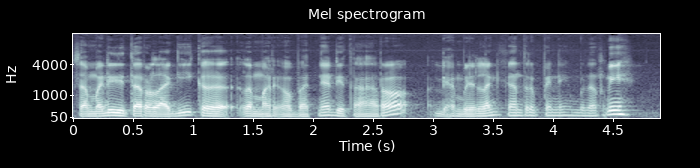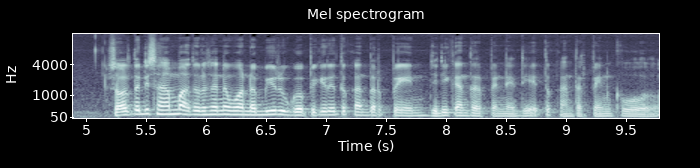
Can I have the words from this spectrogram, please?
Sama dia ditaruh lagi ke lemari obatnya, ditaruh, diambilin lagi counter pain yang benar. Nih, soal tadi sama tulisannya warna biru, gue pikir itu counter pain. Jadi counter painnya dia itu counter pain cool.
